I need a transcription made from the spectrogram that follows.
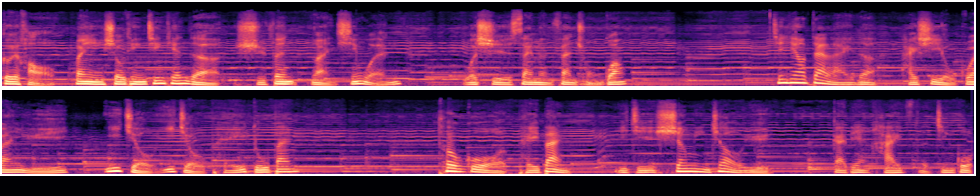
各位好，欢迎收听今天的十分暖新闻，我是 Simon 范崇光。今天要带来的还是有关于一九一九陪读班，透过陪伴以及生命教育，改变孩子的经过。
